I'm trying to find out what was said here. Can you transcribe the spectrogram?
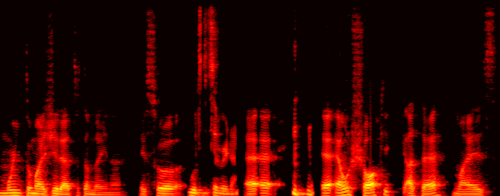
muito mais direto também, né? Isso, Putz, isso é verdade. É, é, é, é um choque até, mas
